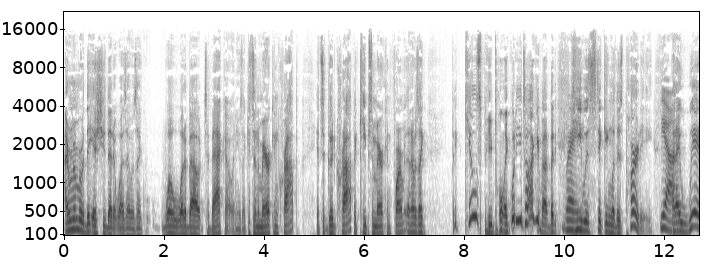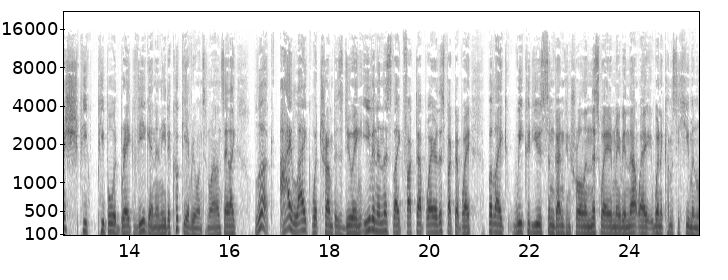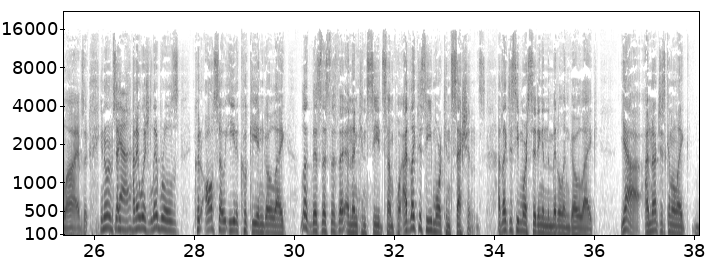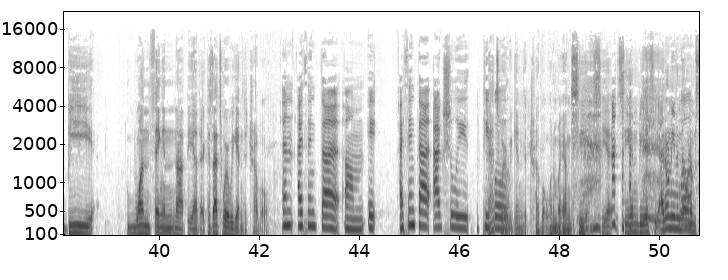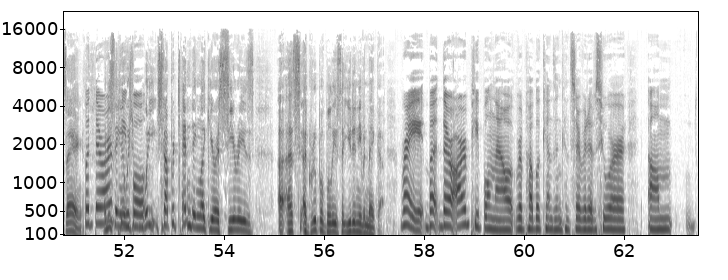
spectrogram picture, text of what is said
I remember the issue that it was. I was like, "Well, what about tobacco?" And he was like, "It's an American crop. It's a good crop. It keeps American farmers." And I was like, "But it kills people. Like, what are you talking about?" But Right. he was sticking with his party. Yeah. And I wish pe- people would break vegan and eat a cookie every once in a while and say, like, look, I like what Trump is doing, even in this like fucked up way or this fucked up way, but like we could use some gun control in this way and maybe in that way when it comes to human lives. You know what I'm saying? Yeah. And I wish liberals could also eat a cookie and go like, look, this, this, this, that, and then concede some point. I'd like to see more concessions. I'd like to see more sitting in the middle and go like, yeah, I'm not just going to like be one thing and not the other because that's where we get into trouble. And I think that um, it. I think that actually people. That's where we get into trouble. What am I on C- C- CNBC? I don't even know what I'm saying. but there I'm are saying, people- what you, stop pretending like you're a series, a group of beliefs that you didn't even make up. Right, but there are people now, Republicans and conservatives, who are um,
